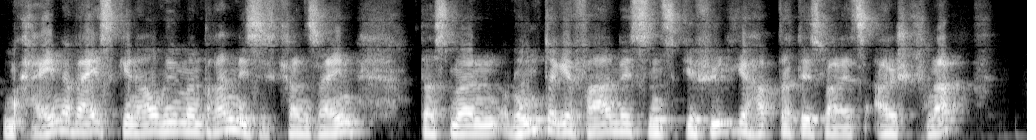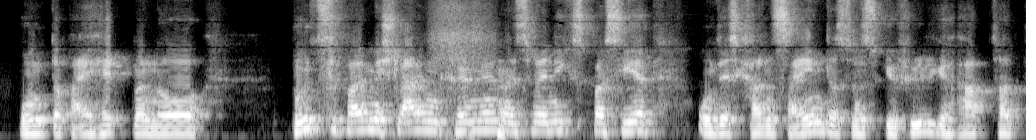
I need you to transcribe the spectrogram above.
Und keiner weiß genau, wie man dran ist. Es kann sein, dass man runtergefahren ist und das Gefühl gehabt hat, das war jetzt alles knapp und dabei hätte man noch Purzelbäume schlagen können, als wäre nichts passiert. Und es kann sein, dass man das Gefühl gehabt hat,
